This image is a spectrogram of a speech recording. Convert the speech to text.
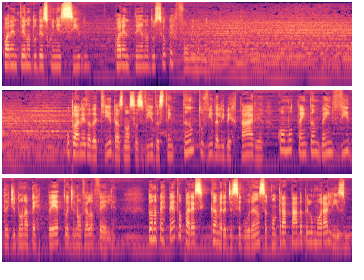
Quarentena do desconhecido, quarentena do seu perfume no mundo. O planeta daqui, das nossas vidas, tem tanto vida libertária como tem também vida de Dona Perpétua de novela velha. Dona Perpétua parece câmera de segurança contratada pelo moralismo.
